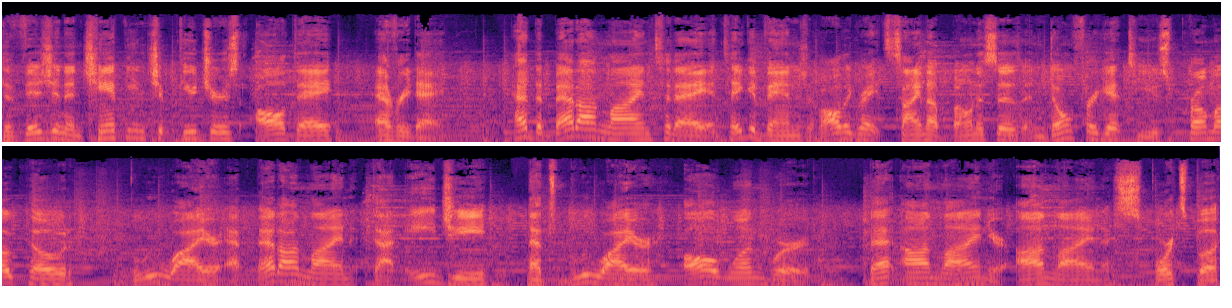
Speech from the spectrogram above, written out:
division, and championship futures all day, every day. Head to Bet Online today and take advantage of all the great sign up bonuses. And don't forget to use promo code BlueWire at betonline.ag. That's BlueWire, all one word. Bet Online, your online sportsbook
